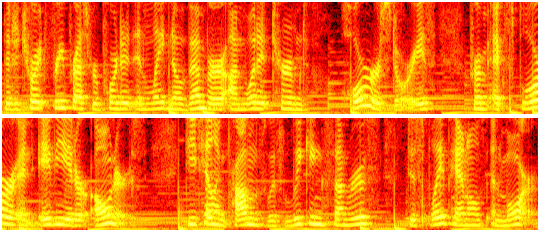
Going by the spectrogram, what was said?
The Detroit Free Press reported in late November on what it termed horror stories from Explorer and Aviator owners, detailing problems with leaking sunroofs, display panels, and more.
